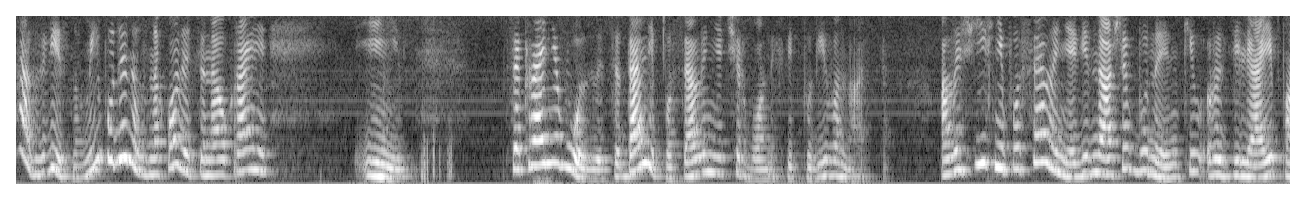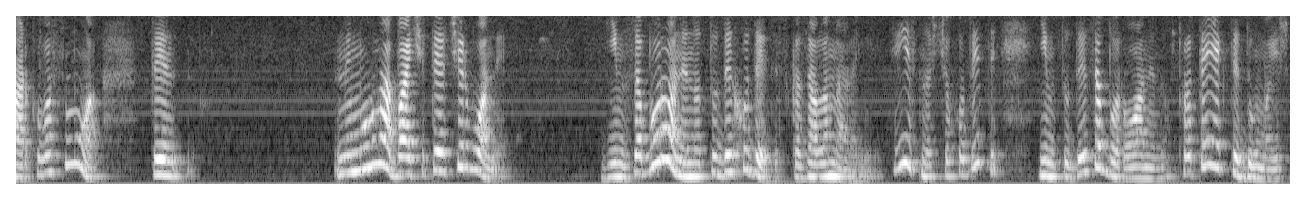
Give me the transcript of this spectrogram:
Так, звісно, мій будинок знаходиться на окраїні. Це крайня вулиця, далі поселення червоних, відповіла Настя. Але ж їхнє поселення від наших будинків розділяє паркова смуга. Ти не могла бачити червоний. Їм заборонено туди ходити, сказала Мелані. Звісно, що ходити їм туди заборонено. Проте, як ти думаєш,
